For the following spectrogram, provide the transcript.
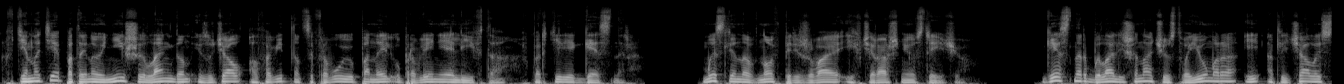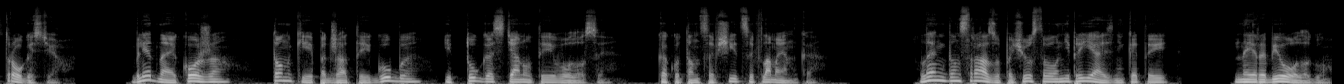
В темноте потайной ниши Лэнгдон изучал алфавитно-цифровую панель управления лифта в квартире Гесснер мысленно вновь переживая их вчерашнюю встречу. Геснер была лишена чувства юмора и отличалась строгостью. Бледная кожа, тонкие поджатые губы и туго стянутые волосы, как у танцовщицы фламенко. Лэнгдон сразу почувствовал неприязнь к этой нейробиологу.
